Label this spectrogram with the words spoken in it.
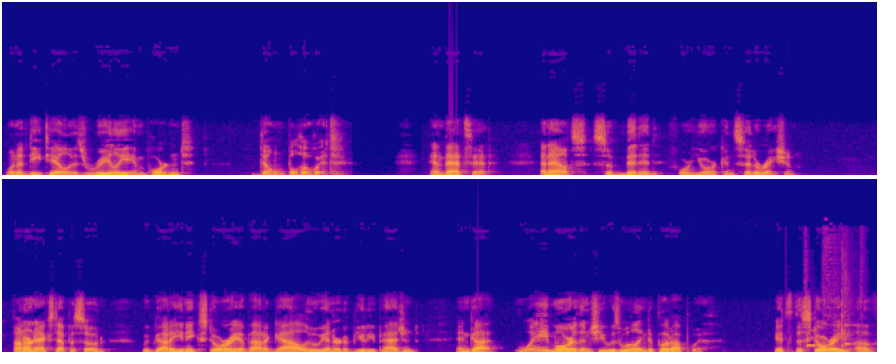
when a detail is really important, don't blow it. And that's it an ounce submitted for your consideration. On our next episode, we've got a unique story about a gal who entered a beauty pageant and got way more than she was willing to put up with. It's the story of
